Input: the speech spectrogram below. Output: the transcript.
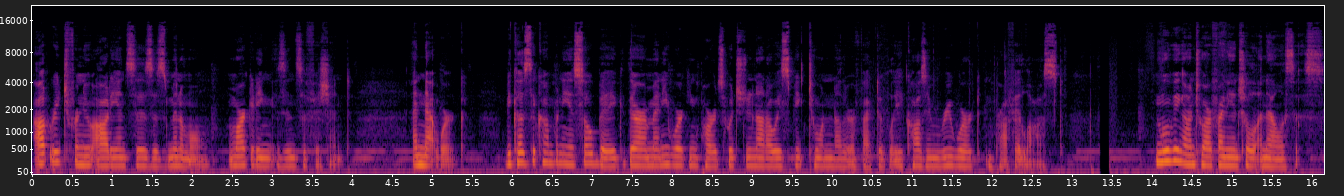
Outreach for new audiences is minimal, marketing is insufficient. And network. Because the company is so big, there are many working parts which do not always speak to one another effectively, causing rework and profit lost. Moving on to our financial analysis.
